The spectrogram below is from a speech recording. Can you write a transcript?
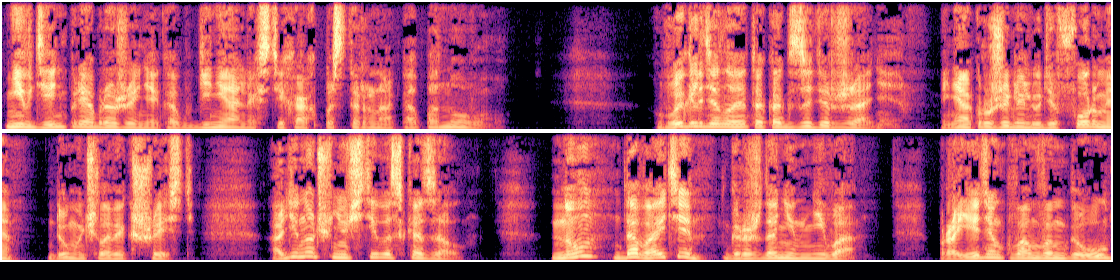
не в день преображения, как в гениальных стихах Пастернака, а по-новому. Выглядело это как задержание. Меня окружили люди в форме, думаю, человек шесть. Один очень учтиво сказал, «Ну, давайте, гражданин Нева, проедем к вам в МГУ,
